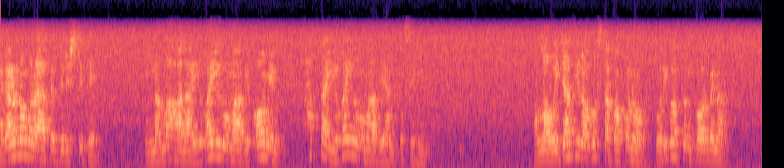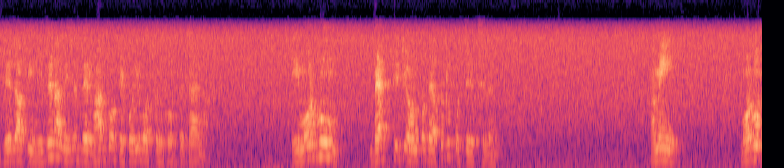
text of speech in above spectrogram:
এগারো নম্বর আয়াতের দৃষ্টিতে আল্লাহ ওই জাতির অবস্থা কখনো পরিবর্তন করবে না, যে জাতি নিজেরা নিজেদের ভাগ্যকে পরিবর্তন করতে চায় না। এই মরহুম ব্যক্তিটি অন্তত এতটুকু চেয়েছিলেন, আমি মরহুম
